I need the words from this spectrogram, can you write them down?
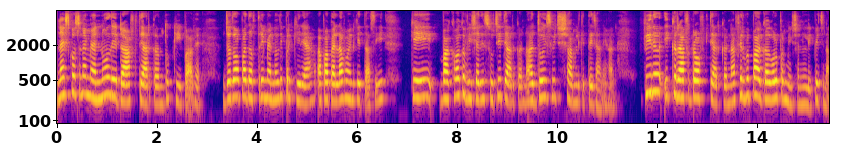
ਨੈਕਸਟ ਕੁਐਸਚਨ ਹੈ ਮੈਨੂਅਲ ਦੇ ਡਰਾਫਟ ਤਿਆਰ ਕਰਨ ਤੋਂ ਕੀ ਭਾਵ ਹੈ? ਜਦੋਂ ਆਪਾਂ ਦਫ਼ਤਰੀ ਮੈਨੂਅਲ ਦੀ ਪ੍ਰਕਿਰਿਆ, ਆਪਾਂ ਪਹਿਲਾਂ ਪੁਆਇੰਟ ਕੀਤਾ ਸੀ ਕਿ ਵੱਖ-ਵੱਖ ਵਿਸ਼ਿਆਂ ਦੀ ਸੂਚੀ ਤਿਆਰ ਕਰਨਾ, ਜੋ ਇਸ ਵਿੱਚ ਸ਼ਾਮਿਲ ਕੀਤੇ ਜਾਣੇ ਹਨ। ਫਿਰ ਇੱਕ ਰਫ ਡਰਾਫਟ ਤਿਆਰ ਕਰਨਾ, ਫਿਰ ਵਿਭਾਗਾਂ ਕੋਲ ਪਰਮਿਸ਼ਨ ਲਈ ਭੇਜਣਾ।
